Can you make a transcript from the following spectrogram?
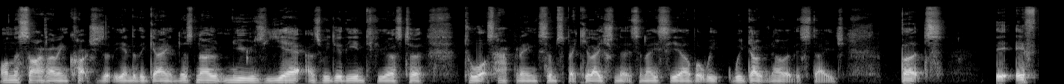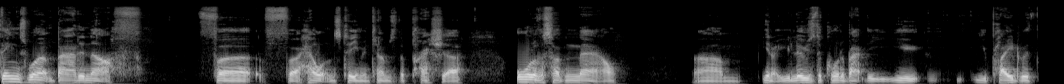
on the sideline in crutches at the end of the game. There's no news yet as we do the interview as to, to what's happening. Some speculation that it's an ACL, but we, we don't know at this stage. But if things weren't bad enough for for Helton's team in terms of the pressure, all of a sudden now, um, you know, you lose the quarterback that you you played with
